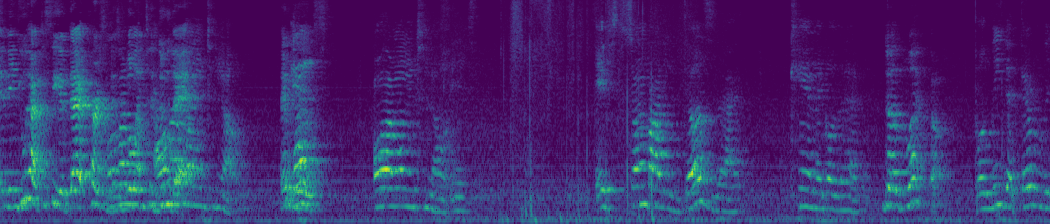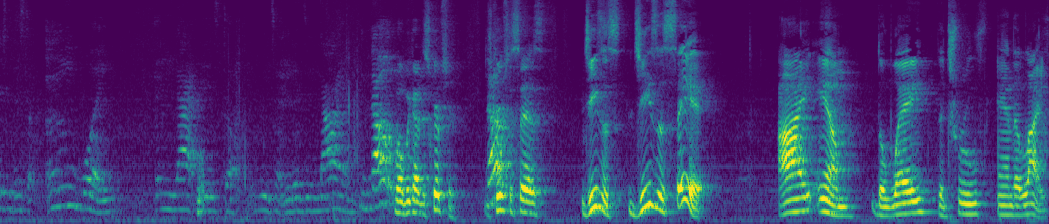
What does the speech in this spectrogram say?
and then you have to see if that person is All I willing want- to all do I that. wanted to know They is- won't. All I wanted to know is if somebody does that, can they go to heaven? Does what though? Believe that their religion is the only way, and that is the reason. They're denying. No. Well, we got the scripture. The No. scripture says, Jesus, Jesus said, I am the way, the truth, and the life.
